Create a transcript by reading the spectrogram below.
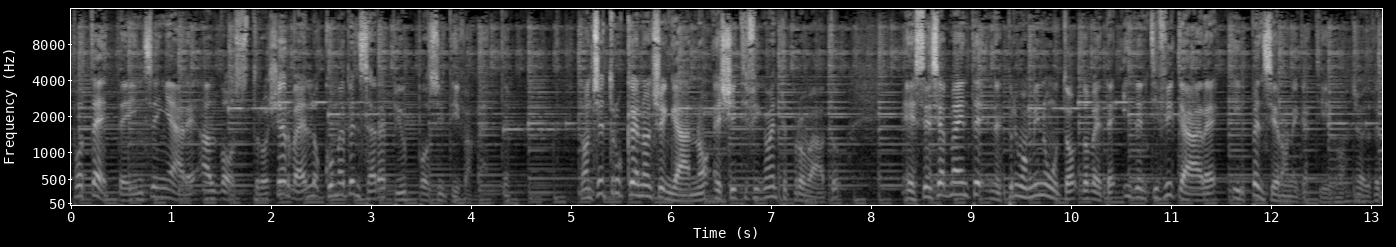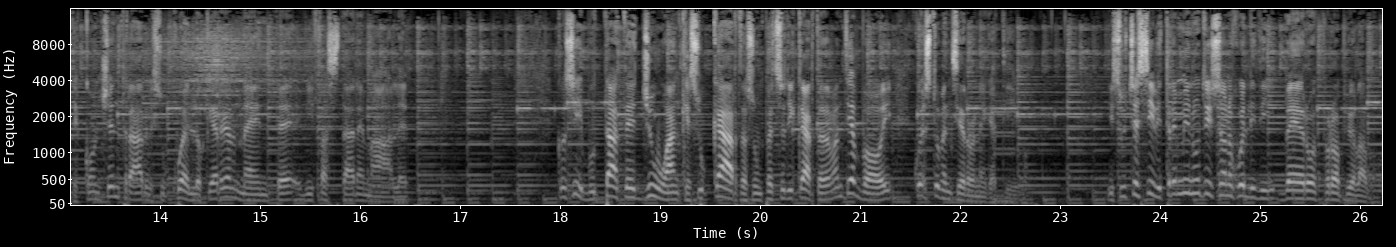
potete insegnare al vostro cervello come pensare più positivamente. Non c'è trucco e non c'è inganno, è scientificamente provato. Essenzialmente nel primo minuto dovete identificare il pensiero negativo, cioè dovete concentrarvi su quello che realmente vi fa stare male. Così buttate giù anche su carta, su un pezzo di carta davanti a voi, questo pensiero negativo. I successivi tre minuti sono quelli di vero e proprio lavoro.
